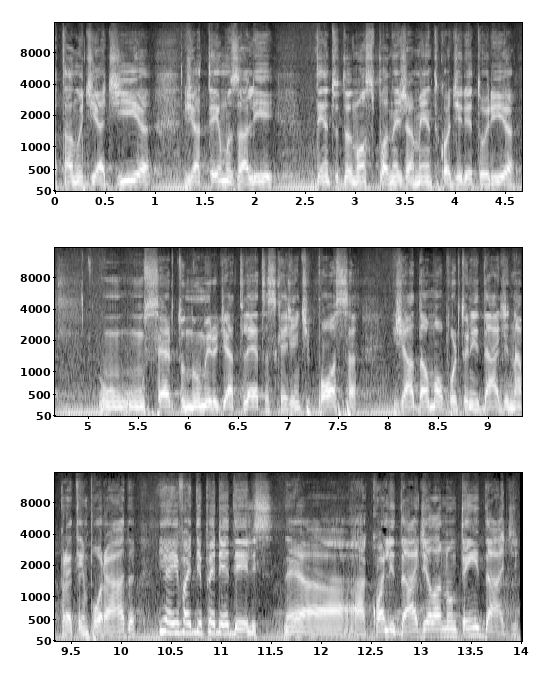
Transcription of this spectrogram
estar no dia a dia. Já temos ali dentro do nosso planejamento com a diretoria um, um certo número de atletas que a gente possa já dar uma oportunidade na pré-temporada e aí vai depender deles, né? A, a qualidade ela não tem idade.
